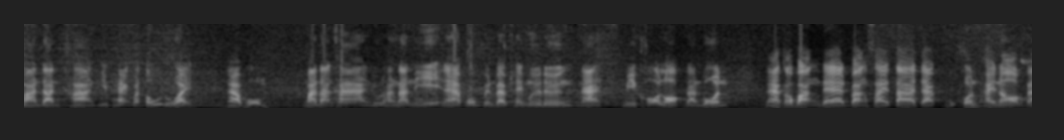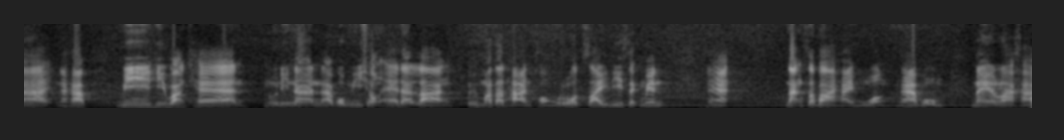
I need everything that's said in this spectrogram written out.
ม่านด้านข้างที่แผงประตูด้วยนะครับผมม่านด้านข้างอยู่ทางด้านนี้นะครับผมเป็นแบบใช้มือดึงนะมีขอล็อกด้านบน นะก็บังแดดบังสายตาจากบุคคลภายนอกได้นะครับ มีที่วางแขนนู่นนี่นั่นนะผมมีช่องแอร์ด้านหลัง คือมาตรฐานของรถไซส์ D segment นะฮะนั่งสบายหายห่วงนะครับผมในราคา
